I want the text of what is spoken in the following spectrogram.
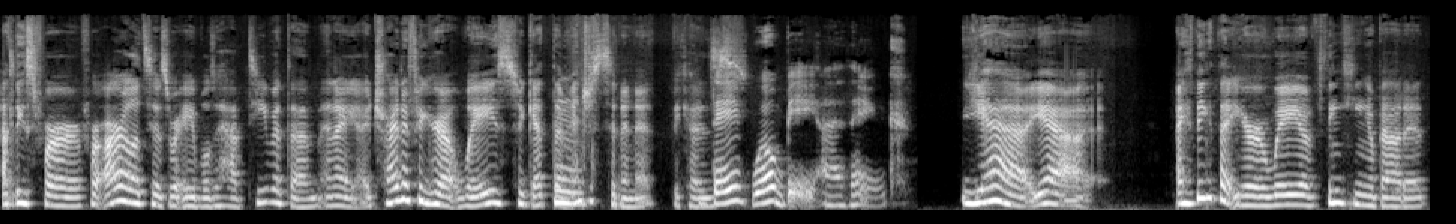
at least for for our relatives we're able to have tea with them and i, I try to figure out ways to get them Mm. interested in it because They will be, I think. yeah yeah i think that your way of thinking about it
